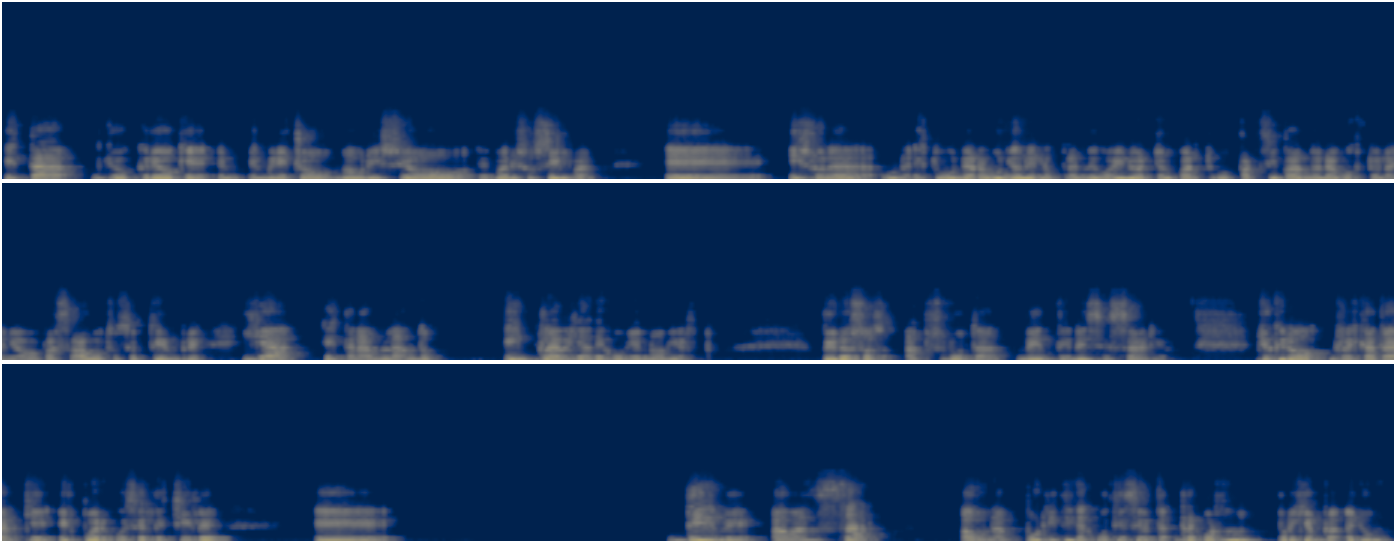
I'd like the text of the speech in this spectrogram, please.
está, yo creo que el, ministro Mauricio, eh, Mauricio Silva eh, hizo una, estuvo una reunión en los planes de gobierno en el cual estuvimos participando en agosto del año pasado, agosto-septiembre, ya están hablando en clave ya de gobierno abierto. Pero eso es absolutamente necesario. Yo quiero rescatar que el Poder Judicial de Chile eh, debe avanzar a una política de justicia recordando, por ejemplo, hay un,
